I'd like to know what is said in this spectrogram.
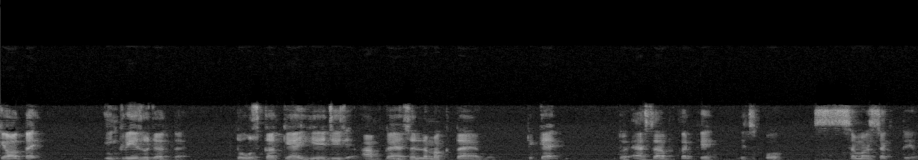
क्या होता है? इंक्रीज हो जाता है। तो उसका क्या है? ये चीज़ आपका ऐसा लमकता है वो, ठीक है? तो ऐसा आप करके इसको समझ सकते हो।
